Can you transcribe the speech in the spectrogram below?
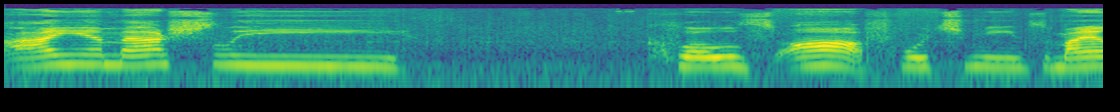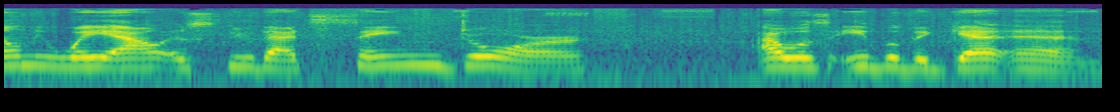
I am actually closed off, which means my only way out is through that same door I was able to get in.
